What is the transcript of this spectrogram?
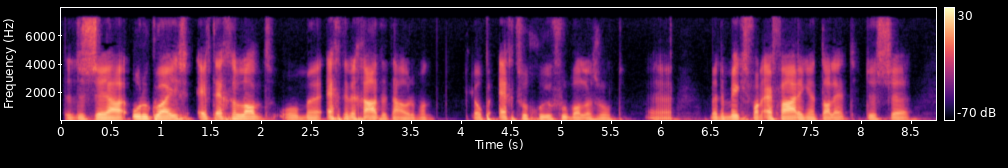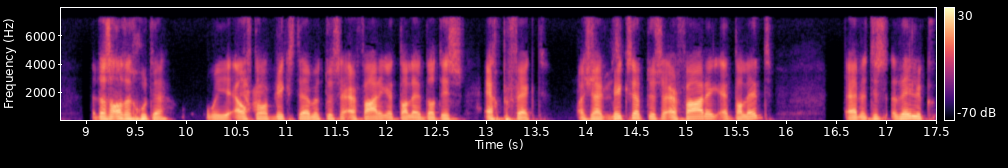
Dus uh, ja, Uruguay is, heeft echt een land om uh, echt in de gaten te houden. Want er lopen echt veel goede voetballers rond. Uh, met een mix van ervaring en talent. Dus dat is altijd goed hè. Om in je elftal een mix te hebben tussen ervaring en talent. Dat is echt perfect. Als jij een mix hebt tussen ervaring en talent. En het is redelijk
